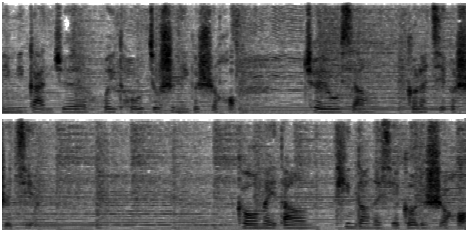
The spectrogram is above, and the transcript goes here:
明明感觉回头就是那个时候，却又像隔了几个世纪。可我每当听到那些歌的时候，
